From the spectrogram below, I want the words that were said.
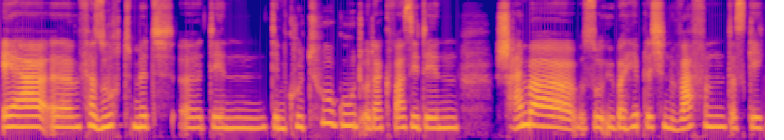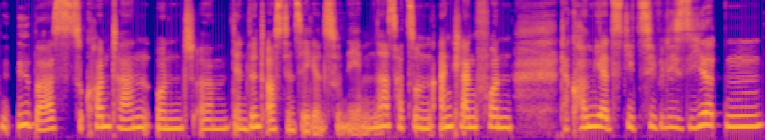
er äh, versucht mit äh, den, dem Kulturgut oder quasi den scheinbar so überheblichen Waffen des Gegenübers zu kontern und ähm, den Wind aus den Segeln zu nehmen. Ne? Es hat so einen Anklang von, da kommen jetzt die zivilisierten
